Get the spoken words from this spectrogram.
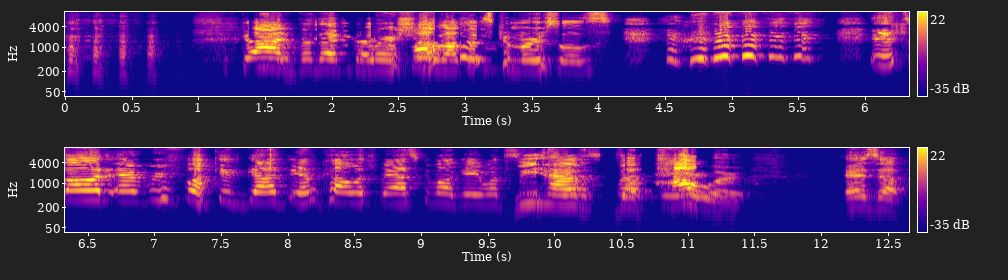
God, for that commercial? about those commercials. it's on every fucking goddamn college basketball game. On We have the year. power as a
